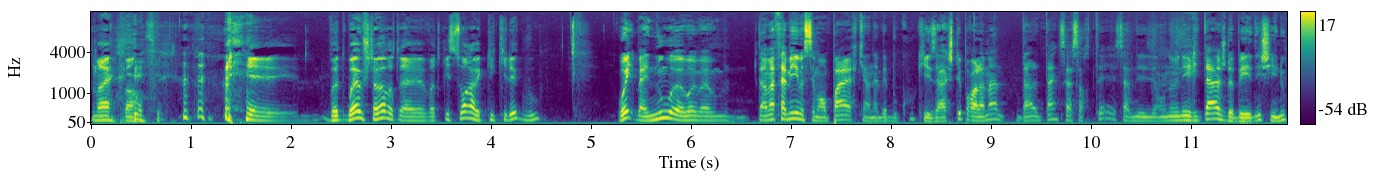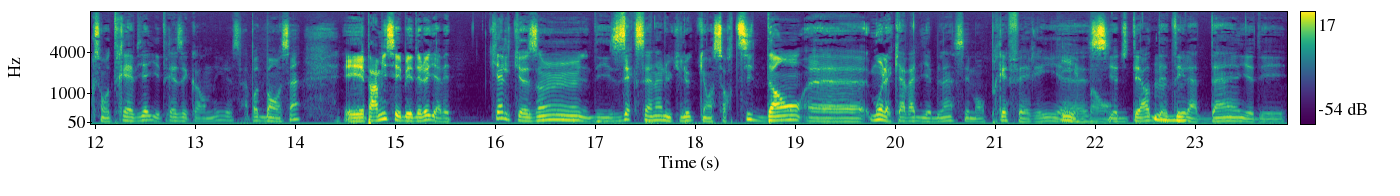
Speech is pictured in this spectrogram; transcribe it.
Ouais, bon. Votre, ouais, justement, votre, euh, votre histoire avec Lucky Luke, vous? Oui, ben nous, euh, ben, dans ma famille, c'est mon père qui en avait beaucoup, qui les a achetés probablement dans le temps que ça sortait. Ça venait- on a un héritage de BD chez nous qui sont très vieilles et très écornées, là, ça n'a pas de bon sens. Et parmi ces BD-là, il y avait quelques-uns des excellents Lucky Luke qui ont sorti, dont euh, moi le Cavalier Blanc, c'est mon préféré. Il bon. Il y a du théâtre d'été Mhm. là-dedans, il y a des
